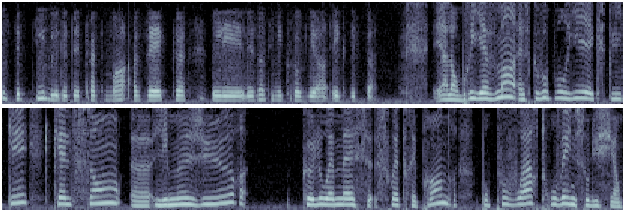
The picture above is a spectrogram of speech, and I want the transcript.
susceptibles de traitement avec les, antimicrobiens existants. Et alors brièvement, est-ce que vous pourriez expliquer quelles sont euh, les mesures que l'OMS souhaiterait prendre pour pouvoir trouver une solution?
